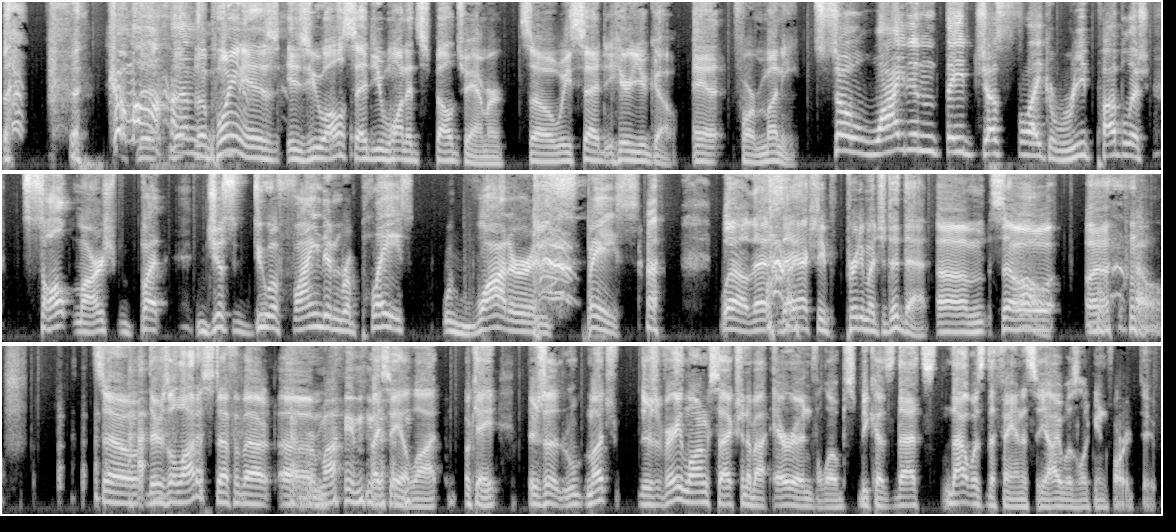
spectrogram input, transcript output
Come the, on. the, the point is is you all said you wanted spelljammer so we said here you go uh, for money So why didn't they just like republish Salt Marsh, but just do a find and replace with water and space? well that they actually pretty much did that um so uh, so there's a lot of stuff about never um, mind. I say a lot. Okay, there's a much there's a very long section about air envelopes because that's that was the fantasy I was looking forward to.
